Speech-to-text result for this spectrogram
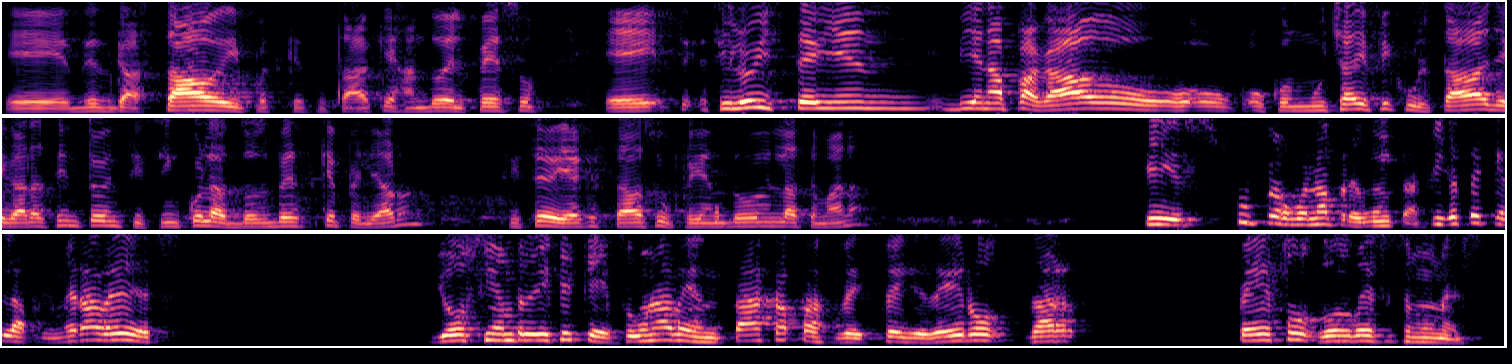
desgastado y pues que se estaba quejando del peso. Eh, ¿sí, ¿sí, lo viste bien, bien apagado o, o, o, con mucha dificultad a llegar a 125 las dos veces que pelearon? ¿Sí se veía que estaba sufriendo en la semana? Sí, es súper buena pregunta. Fíjate que la primera vez yo siempre dije que fue una ventaja para Figueredo dar peso dos veces en un mes.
